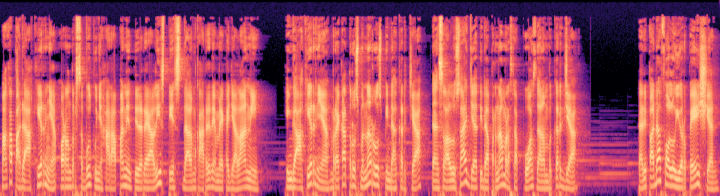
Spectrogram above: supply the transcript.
maka pada akhirnya orang tersebut punya harapan yang tidak realistis dalam karir yang mereka jalani. Hingga akhirnya mereka terus-menerus pindah kerja dan selalu saja tidak pernah merasa puas dalam bekerja. Daripada follow your passion,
